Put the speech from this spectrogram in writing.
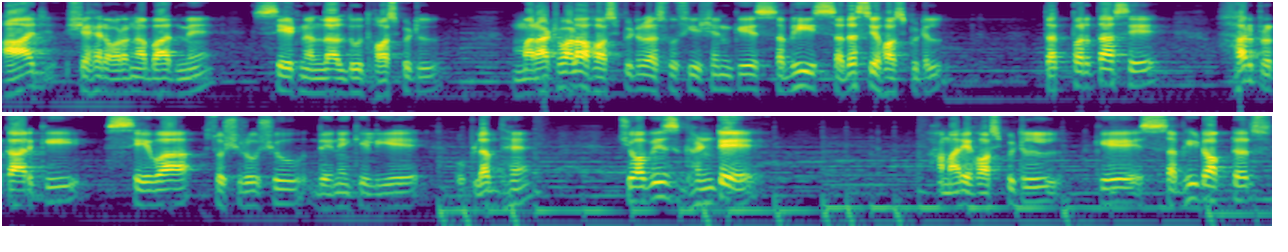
आज शहर औरंगाबाद में सेठ नंदलाल दूध हॉस्पिटल, मराठवाड़ा हॉस्पिटल एसोसिएशन के सभी सदस्य हॉस्पिटल तत्परता से हर प्रकार की सेवा शुश्रूषु देने के लिए उपलब्ध हैं। 24 घंटे हमारे हॉस्पिटल के सभी डॉक्टर्स,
